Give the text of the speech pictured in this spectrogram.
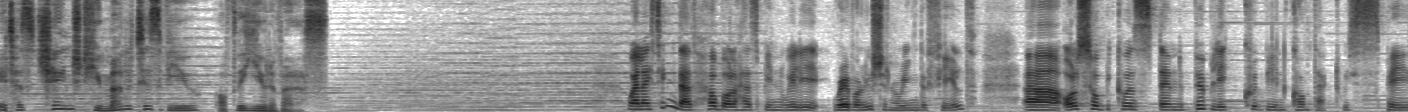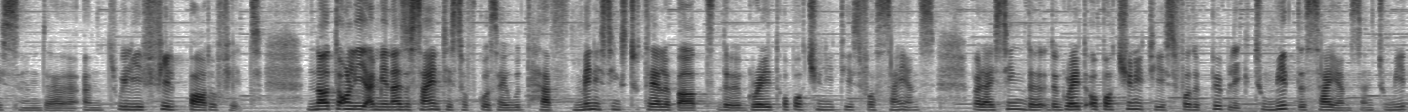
it has changed humanity's view of the universe. Well, I think that Hubble has been really revolutionary in the field. Uh, also because then the public could be in contact with space and, uh, and really feel part of it. Not only, I mean, as a scientist, of course, I would have many things to tell about the great opportunities for science, but I think the, the great opportunities for the public to meet the science and to meet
